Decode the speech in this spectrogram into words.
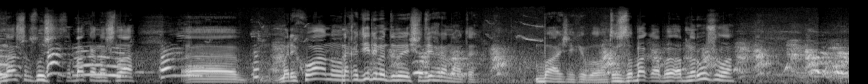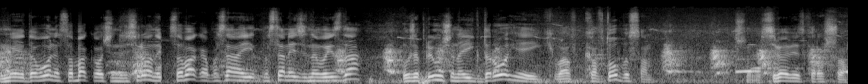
в нашем случае собака нашла э, марихуану, находили мы две- еще две гранаты в багажнике было. То есть собака об- обнаружила, Мы довольны, собака очень дрессированная. Собака постоянно, постоянно ездит на выезда, уже приучена и к дороге, и к, к автобусам. Себя видит хорошо.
